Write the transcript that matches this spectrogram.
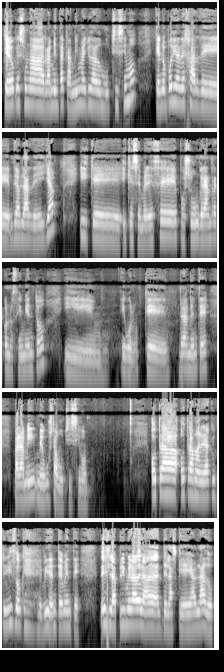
creo que es una herramienta que a mí me ha ayudado muchísimo, que no podía dejar de, hablar de ella y que, y que, se merece pues un gran reconocimiento y, bueno, que realmente para mí me gusta muchísimo. Otra, otra manera que utilizo, que evidentemente es la primera de, de las que he hablado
